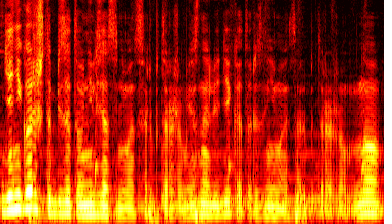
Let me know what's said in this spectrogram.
Я не говорю, что без этого нельзя заниматься арбитражом. Я знаю людей, которые занимаются арбитражом. Но,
